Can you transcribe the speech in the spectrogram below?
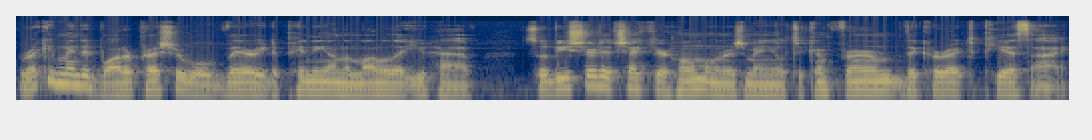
Recommended water pressure will vary depending on the model that you have, so be sure to check your homeowner's manual to confirm the correct PSI.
